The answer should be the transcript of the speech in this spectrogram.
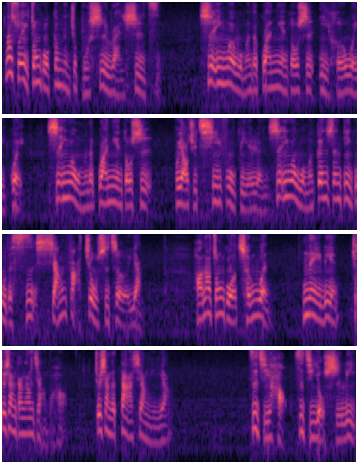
那所以中国根本就不是软柿子，是因为我们的观念都是以和为贵，是因为我们的观念都是不要去欺负别人，是因为我们根深蒂固的思想法就是这样。好，那中国沉稳内敛，就像刚刚讲的哈，就像个大象一样，自己好，自己有实力，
